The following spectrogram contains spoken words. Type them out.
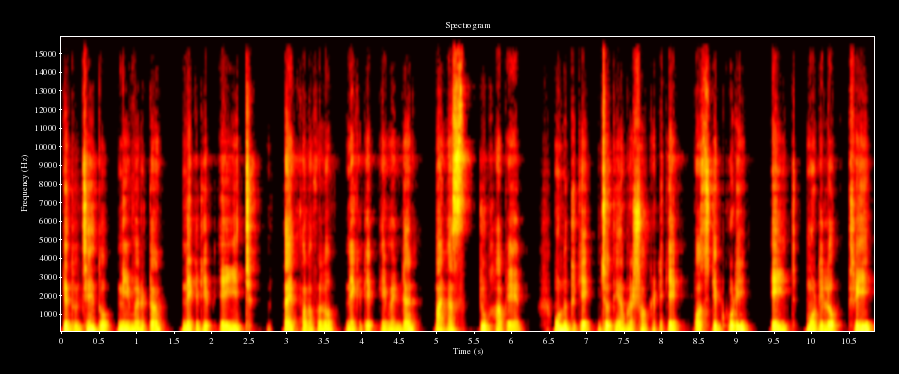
কিন্তু যেহেতু নিউমারেটর নেগেটিভ এইট তাই ফলাফলও নেগেটিভ রিমাইন্ডার মাইনাস টু হবে। অন্যদিকে যদি আমরা সংখ্যাটিকে পজিটিভ করি এইট মডিউলো থ্রি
